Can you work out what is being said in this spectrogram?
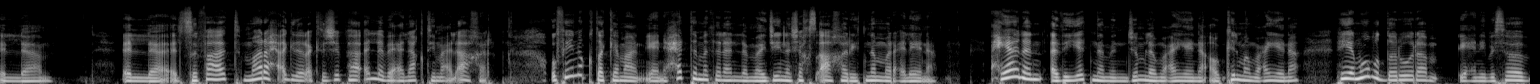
ال الصفات ما راح أقدر أكتشفها إلا بعلاقتي مع الآخر. وفي نقطة كمان يعني حتى مثلا لما يجينا شخص آخر يتنمر علينا أحيانا أذيتنا من جملة معينة أو كلمة معينة هي مو بالضرورة يعني بسبب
